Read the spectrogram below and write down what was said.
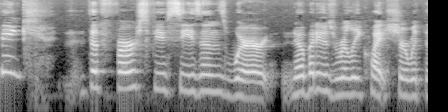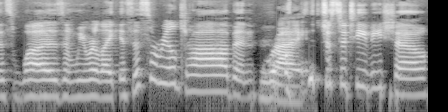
think the first few seasons where nobody was really quite sure what this was, and we were like, "Is this a real job?" and Right. it's just a TV show.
